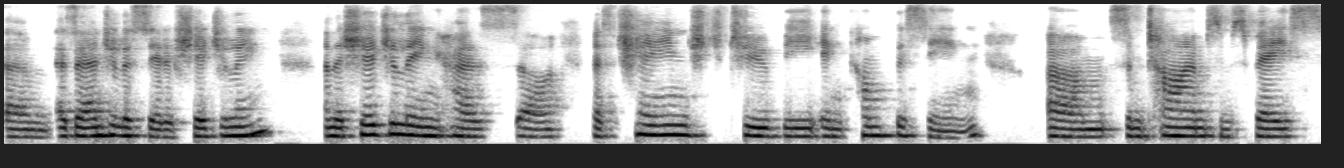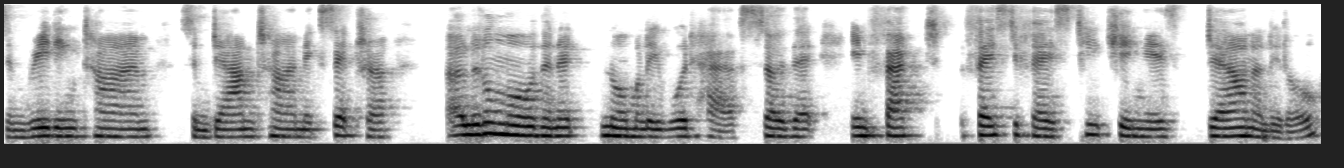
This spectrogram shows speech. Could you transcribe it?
um, as Angela said, of scheduling, and the scheduling has uh, has changed to be encompassing um, some time, some space, some reading time, some downtime, etc., a little more than it normally would have. So that, in fact, face to face teaching is down a little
